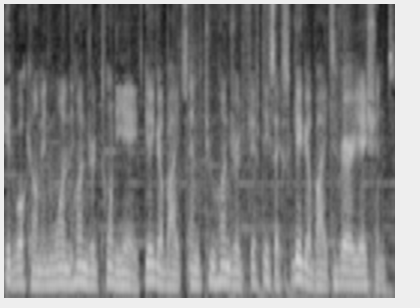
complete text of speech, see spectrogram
It will come in 128GB and 256GB variations.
